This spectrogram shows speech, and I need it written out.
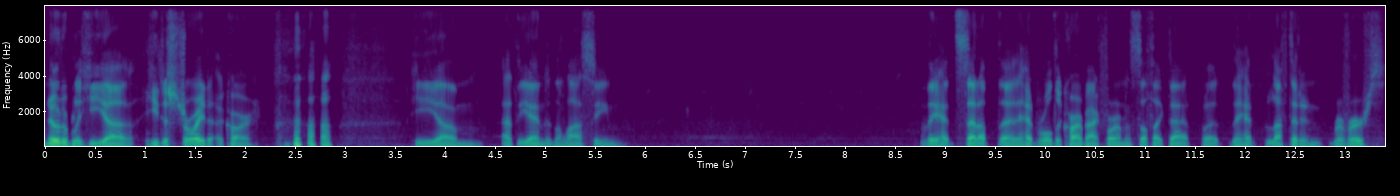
Notably, he uh, he destroyed a car. he um, at the end in the last scene, they had set up the, they had rolled the car back for him and stuff like that, but they had left it in reverse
